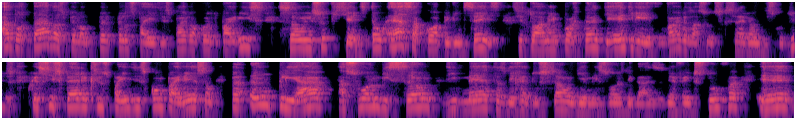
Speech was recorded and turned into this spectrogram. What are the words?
adotadas pelo, pelos países para o Acordo de Paris são insuficientes. Então, essa COP26 se torna importante, entre vários assuntos que serão discutidos, porque se espera que os países compareçam para ampliar a sua ambição de metas de redução de emissões de gases de efeito estufa e,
